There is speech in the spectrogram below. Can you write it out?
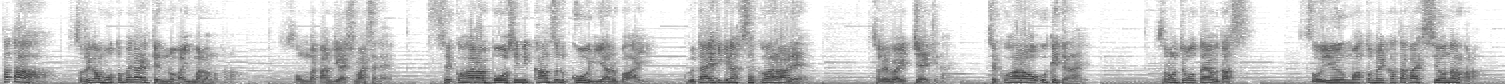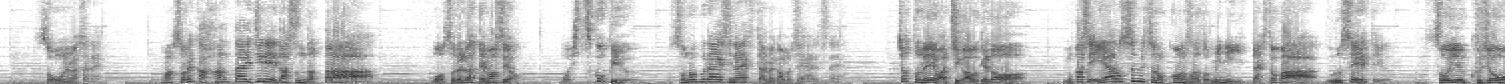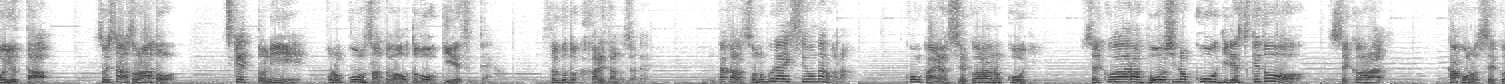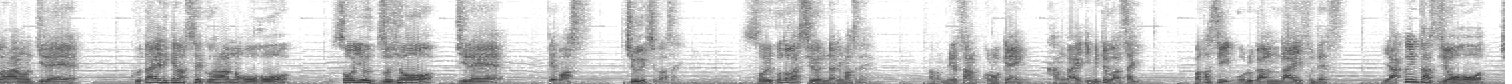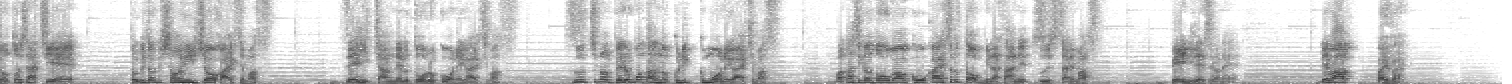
ただ、それが求められてるのが今なのかな。そんな感じがしましたね。セクハラ防止に関する行為やる場合、具体的なセクハラ例、それは言っちゃいけない。セクハラを受けてない。その状態を出す。そういうまとめ方が必要なのかな。そう思いましたね。まあそれか反対事例出すんだったら、もうそれが出ますよ。もうしつこく言う。そのぐらいしないとダメかもしれないですね。ちょっと例は違うけど、昔エアロスミスのコンサート見に行った人がうるせえっていう、そういう苦情を言った。そしたらその後、チケットにこのコンサートは音が大きいですみたいな。そういうことを書かれたんですよね。だからそのぐらい必要なのかな。今回のセクハラの講義。セクハラ防止の講義ですけど、セクハラ、過去のセクハラの事例、具体的なセクハラの方法、そういう図表、事例、出ます。注意してください。そういうことが必要になりますね。あの、皆さんこの件考えてみてください。私、オルガンライフです。役に立つ情報、ちょっとした知恵、時々商品紹介してます。ぜひチャンネル登録をお願いします。通知のベルボタンのクリックもお願いします。私が動画を公開すると皆さんに通知されます。便利ですよね。では、バイバイ。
